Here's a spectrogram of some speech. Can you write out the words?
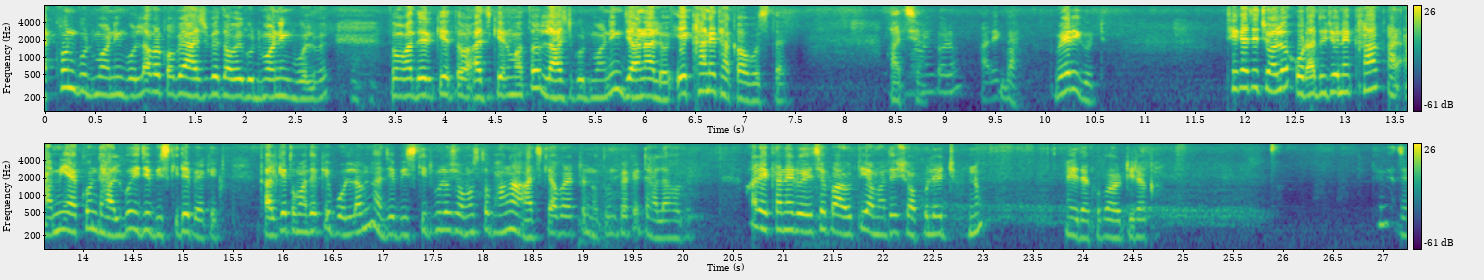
এখন গুড মর্নিং বলল আবার কবে আসবে তবে গুড মর্নিং বলবে। তোমাদেরকে তো আজকের মতো লাস্ট গুড মর্নিং জানালো এখানে থাকা অবস্থায়। আচ্ছা আরেক বাহ ভেরি গুড ঠিক আছে চলো ওরা দুজনে খাক আর আমি এখন ঢালবো এই যে বিস্কিটের প্যাকেট কালকে তোমাদেরকে বললাম না যে বিস্কিটগুলো সমস্ত ভাঙা আজকে আবার একটা নতুন প্যাকেট ঢালা হবে। আর এখানে রয়েছে পাউটি আমাদের সকলের জন্য। এই দেখো পাউরুটি রাখা। ঠিক আছে?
